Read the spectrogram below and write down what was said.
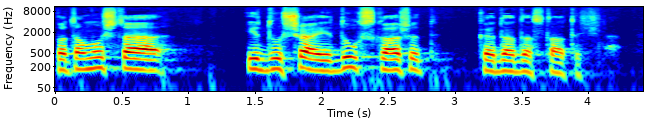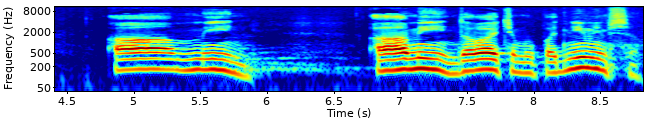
Потому что и душа, и дух скажет, когда достаточно. Аминь. Аминь. Давайте мы поднимемся.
